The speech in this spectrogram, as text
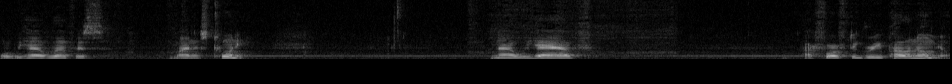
what we have left is minus 20. Now we have our fourth degree polynomial.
